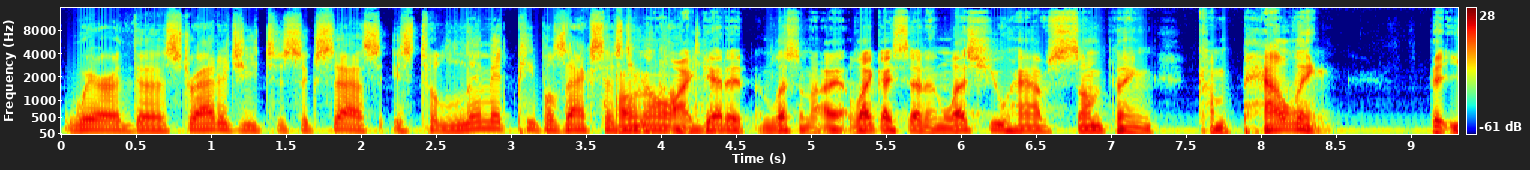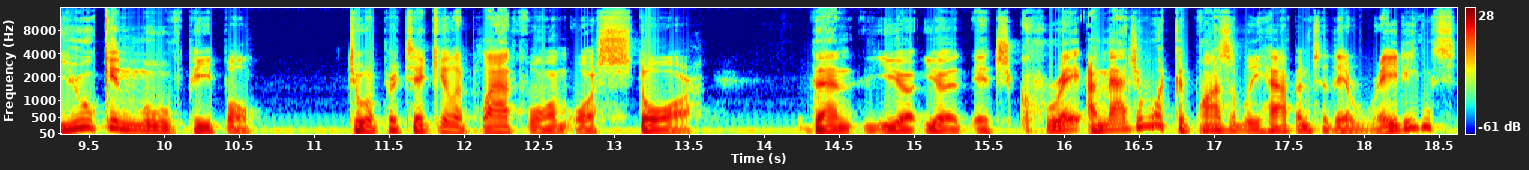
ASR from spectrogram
where the strategy to success is to limit people's access Oh to your no, I get it. And listen, I, like I said, unless you have something compelling that you can move people to a particular platform or store, then you're, you're it's crazy. Imagine what could possibly happen to their ratings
